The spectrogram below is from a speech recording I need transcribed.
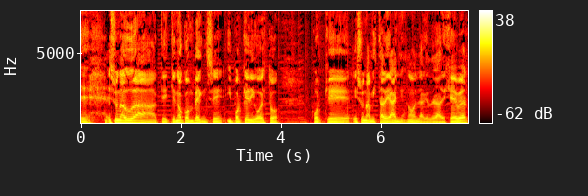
eh, es una duda que, no convence. ¿Y por qué digo esto? porque es una amistad de años, ¿no? La, la de Heber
